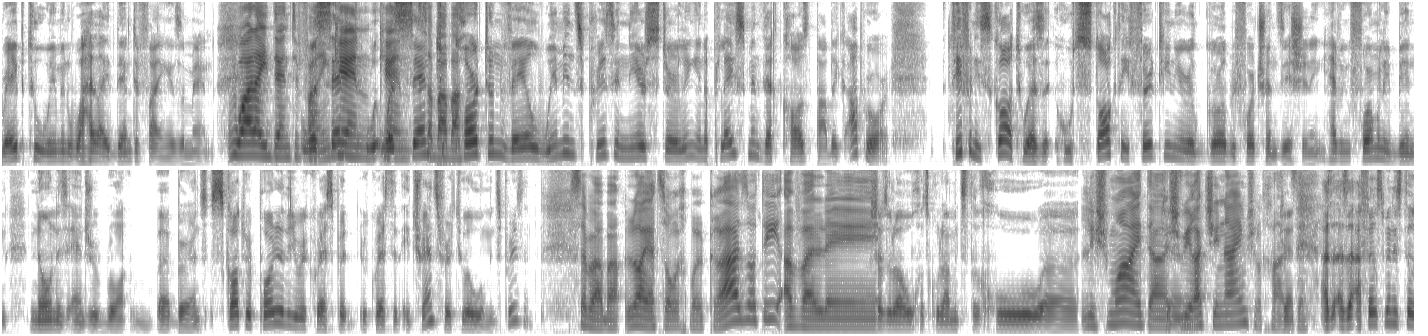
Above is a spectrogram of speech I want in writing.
raped two women while identifying as a man. was identifying, sent, כן, כן, was sent סבבה. to Cornton Vale Women's Prison near Stirling in a placement that caused public uproar. Tiffany Scott, who, has, who stalked a 13-year-old girl before transitioning, having formerly been known as Andrew Bro- uh, Burns, Scott reportedly requested, requested a transfer to a women's prison. סבבה. לא היה צורך בהקראה הזאתי, אבל אה, עכשיו זה לא ערוך, אז כולם יצטרכו... Uh, לשמוע את השבירת שיניים שלך כן. על זה. אז, אז הפרסט מיניסטר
